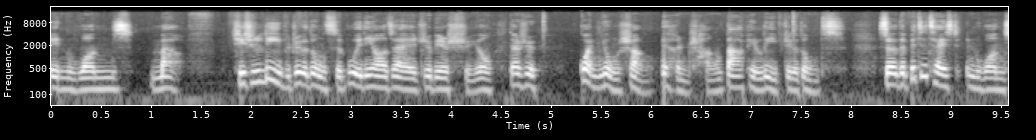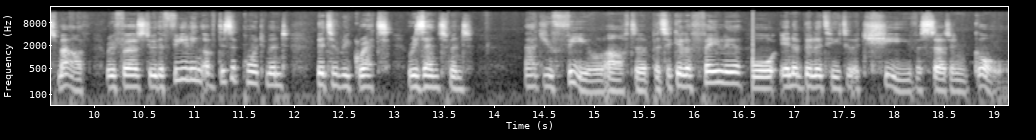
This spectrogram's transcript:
in one's mouth。其实 leave 这个动词不一定要在这边使用，但是惯用上会很常搭配 leave 这个动词。So the bitter taste in one's mouth refers to the feeling of disappointment, bitter regret, resentment that you feel after a particular failure or inability to achieve a certain goal.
